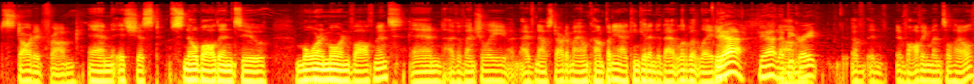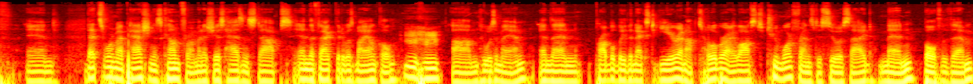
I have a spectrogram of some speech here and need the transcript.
started from, and it's just snowballed into more and more involvement. And I've eventually, I've now started my own company. I can get into that a little bit later Yeah. Yeah. That'd be Um, great. Of in, involving mental health and that's where my passion has come from and it just hasn't stopped and the fact that it was my uncle Mm-hmm. um, who was a man and then probably the next year in October, I lost two more friends to suicide, men, both of them.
